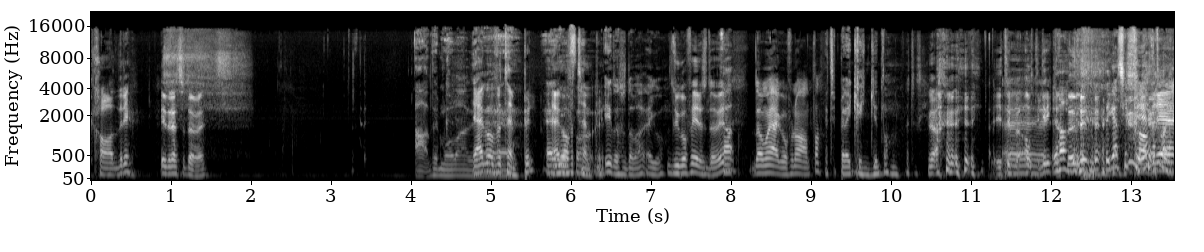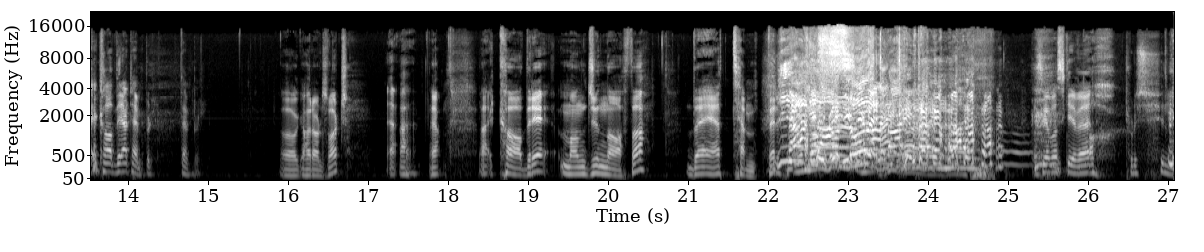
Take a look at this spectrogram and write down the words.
Kadri. Idrettsutøver. Ja, det må være Jeg går for tempel. Jeg, Jeg går går for tempel. idrettsutøver, jeg går. Du går for idrettsutøver? Ja. Da må jeg gå for noe annet, da. Jeg tipper det er cricket, da. Ja, jeg tipper alltid cricket. Ja, det er ganske. Kadri, Kadri er tempel. tempel. Og har alle svart? Ja. Ja. Nei, Kadri Manjunatha. Det er tempel. Nå skal jeg bare skrive pluss 100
